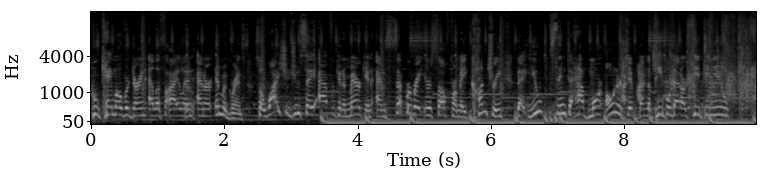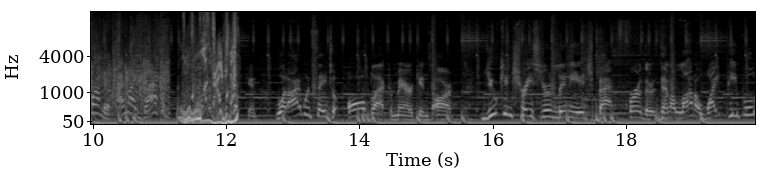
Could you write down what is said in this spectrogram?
who came over during Ellis Island and are immigrants. So why should you say African American and separate yourself from a country? That you seem to have more ownership than the people that are keeping you from it. I like black. What I would say to all black Americans are you can trace your lineage back further than a lot of white people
